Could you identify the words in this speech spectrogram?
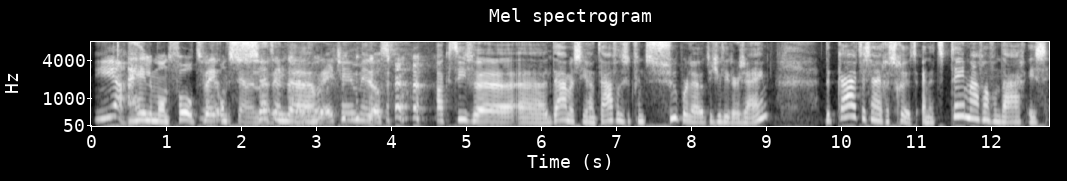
Ja. Hele mond vol. Twee ja, ontzettende inmiddels. actieve uh, dames hier aan tafel. Dus ik vind het super leuk dat jullie er zijn. De kaarten zijn geschud en het thema van vandaag is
